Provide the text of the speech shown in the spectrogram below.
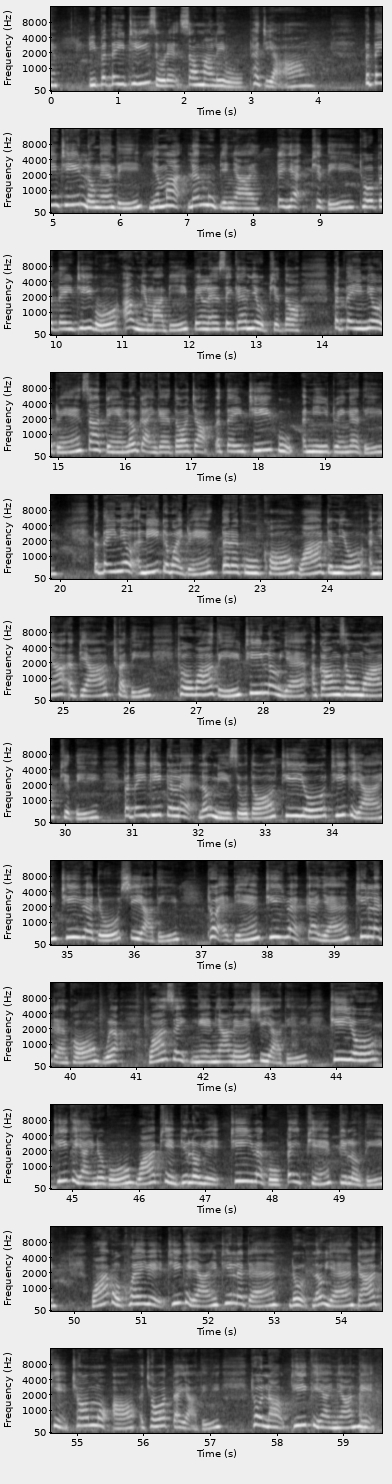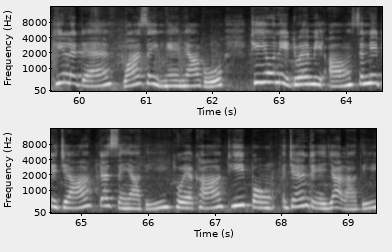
ဒီပသိမ်တိဆိုတဲ့စောင်းမလေးကိုဖတ်ကြည့်ရအောင်။ ပသိမ်ထီလုပ်ငန်းသည်မြမလက်မှုပညာတရက်ဖြစ်သည် ထိုပသိမ်ထီကို အောက်မြန်မာပြည်ပင်လယ်စိတ်ကမ်းမြို့ဖြစ်သောပသိမ်မြို့တွင်စတင်လောက်ကင်ခဲ့သောကြောင့်ပသိမ်ထီဟုအမည်တွင်ခဲ့သည် ပသိမ်မြို့အနီးတစ်ဝိုက်တွင်တရကူခေါ်ဝါတစ်မျိုးအများအပြားထွက်သည် ထိုဝါသည်ထီးလုံရန်အကောင်းဆုံးဝါဖြစ်သည်ပသိမ်ထီးတစ်လက်လုံမည်ဆိုသောထီးယိုထီးခရိုင်ထီးရွက်တို့ရှိရသည်ထို့အပြင်ထီးရွက်ကပ်ရန်ထီးလက်တံခေါ်ဝဲဝါစိတ်ငယ်များလည်းရှိရသည်ထီယိုထီးခရိုင်တို့ကိုဝါဖြင့်ပြုလုပ်၍ထီးရွက်ကိုပိတ်ဖြင့်ပြုလုပ်သည် ဝါကိုခွဲ၍ထီးခရိုင်ထီးလက်တံတို့လောက်ရန်ဓာဖြင့်ချောမွတ်အောင် အချောတက်ရသည်ထို့နောက်ထီးခရိုင်များနှင့်ထီးလက်တံဝါစိတ်ငယ်များကိုထီယိုနှင့်တွဲမိအောင် စနစ်တကျတက်ဆင်ရသည်ထိုအခါထီးပုံအကျန်းတည်ရလာသည်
